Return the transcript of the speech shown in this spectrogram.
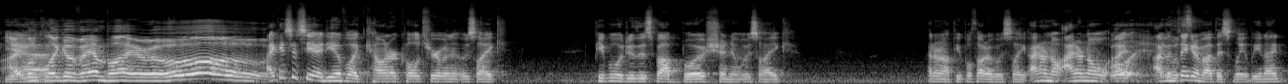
I look like a vampire. Oh. I guess it's the idea of like counterculture when it was like people would do this about Bush, and it was like I don't know. People thought it was like I don't know. I don't know. Well, I, I've been was- thinking about this lately, and I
